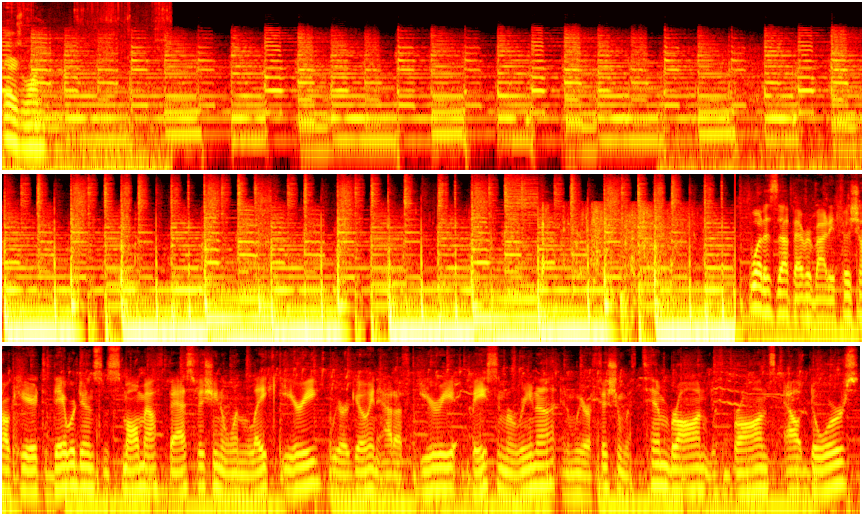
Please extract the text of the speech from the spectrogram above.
There's one. What is up everybody, Fishhawk here. Today we're doing some smallmouth bass fishing on Lake Erie. We are going out of Erie Basin Marina and we are fishing with Tim Braun with Braun's Outdoors.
